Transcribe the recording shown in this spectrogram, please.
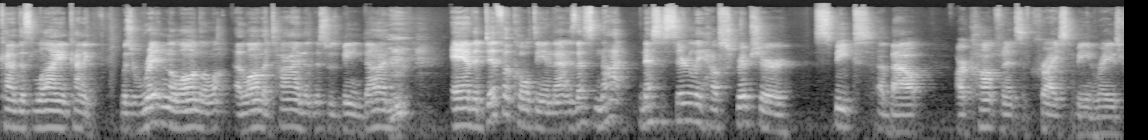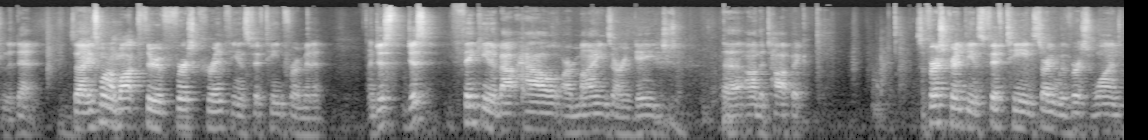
kind of this line kind of was written along the along the time that this was being done. And the difficulty in that is that's not necessarily how Scripture speaks about our confidence of Christ being raised from the dead. So I just want to walk through 1 Corinthians 15 for a minute and just just thinking about how our minds are engaged uh, on the topic. So 1 Corinthians 15, starting with verse 1,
